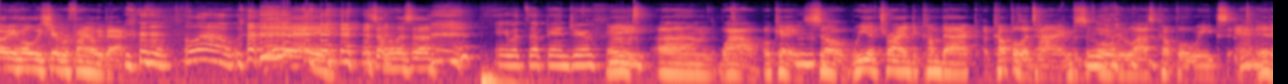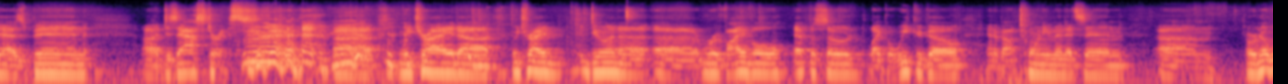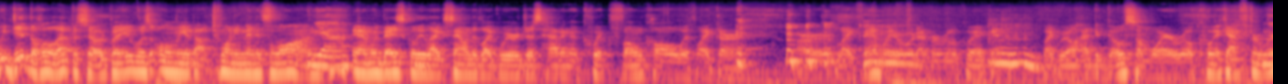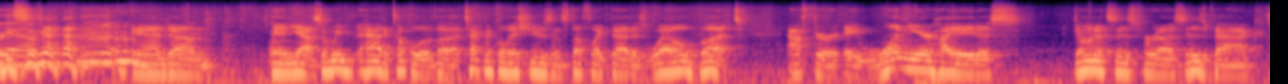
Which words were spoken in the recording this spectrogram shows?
Everybody, holy shit, we're finally back. Hello. Hey, what's up, Melissa? hey, what's up, Andrew? Hey, um, wow, okay, so we have tried to come back a couple of times over the last couple of weeks, and it has been uh, disastrous. uh, we tried, uh, we tried doing a, a revival episode like a week ago, and about 20 minutes in, um, or no, we did the whole episode, but it was only about 20 minutes long. Yeah. And we basically like sounded like we were just having a quick phone call with like our our like family or whatever real quick and like we all had to go somewhere real quick afterwards. and um and yeah, so we've had a couple of uh, technical issues and stuff like that as well, but after a 1 year hiatus, Donuts is for us is back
